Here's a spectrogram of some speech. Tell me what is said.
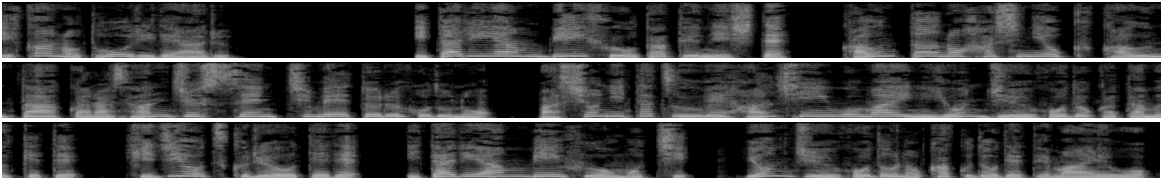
以下の通りである。イタリアンビーフを縦にして、カウンターの端に置くカウンターから30センチメートルほどの場所に立つ上半身を前に45度傾けて、肘を作る両手でイタリアンビーフを持ち、45度の角度で手前を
